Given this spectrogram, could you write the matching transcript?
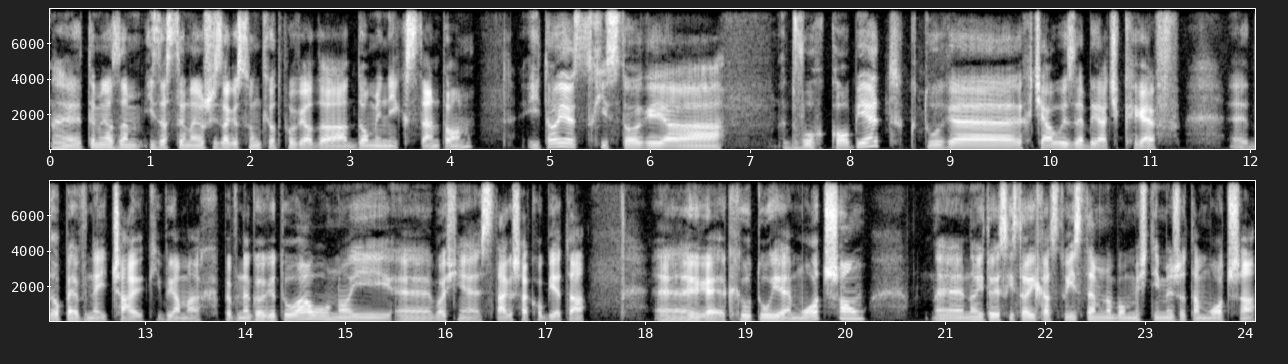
E, tym razem i za scenariusz i za rysunki odpowiada Dominic Stanton. I to jest historia dwóch kobiet, które chciały zebrać krew e, do pewnej czarki w ramach pewnego rytuału. No i e, właśnie starsza kobieta rekrutuje młodszą, no i to jest historyjka z twistem, no bo myślimy, że ta młodsza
